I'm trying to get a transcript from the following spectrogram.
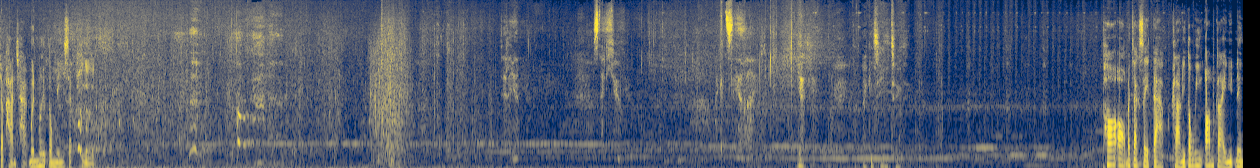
จะผ่านฉากมืดๆตรงนี้สักที can see a light. Yes, I can see you too. พอออกมาจากเศษดาบ คราวนี้ต้องวิ่งอ้อมไกลนิดนึง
